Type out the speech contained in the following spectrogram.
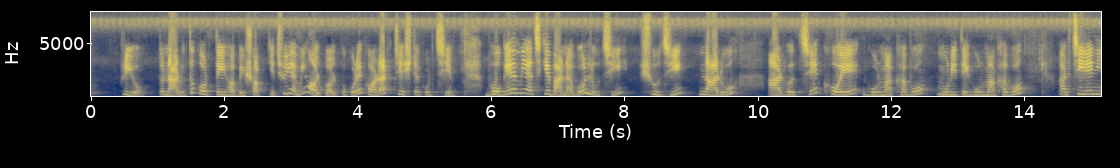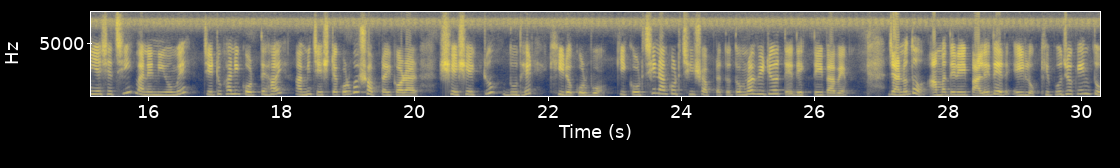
প্রিয়। তো নাড়ু তো করতেই হবে। সব কিছুই আমি অল্প অল্প করে করার চেষ্টা করছি। ভোগে আমি আজকে বানাবো লুচি, সুজি, নাড়ু, আর হচ্ছে খোয়ে গুড় মাখাবো, মুড়িতে গুড় মাখাবো। আর চিড়ে নিয়ে এসেছি মানে নিয়মে যেটুখানি করতে হয় আমি চেষ্টা করব সবটাই করার। শেষে একটু দুধের ক্ষীরও করব। কি করছি না করছি সবটা তো তোমরা ভিডিওতে দেখতেই পাবে। জানো তো, আমাদের এই পালেদের এই লক্ষ্মী পুজো কিন্তু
